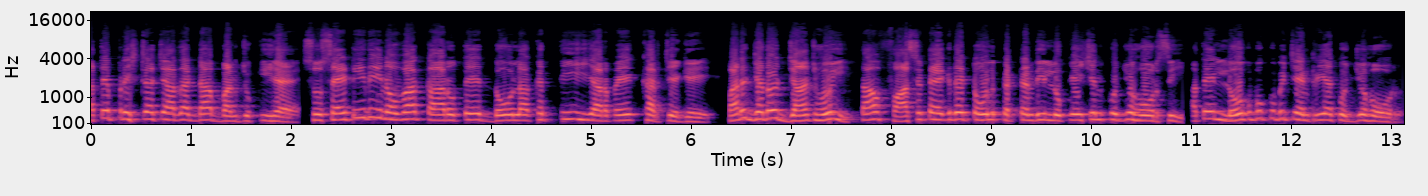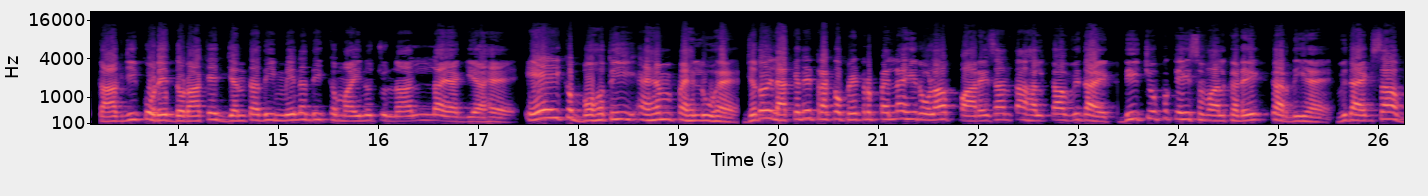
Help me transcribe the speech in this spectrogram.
ਅਤੇ ਭ੍ਰਿਸ਼ਟਾਚਾਰ ਦਾ ਅੱਡਾ ਬਣ ਚੁੱਕੀ ਚੁੱਕੀ ਹੈ। ਸੁਸਾਇਟੀ ਦੀ ਇਨੋਵਾ ਕਾਰ ਉੱਤੇ 2,30,000 ਰੁਪਏ ਖਰਚੇ ਗਏ। ਪਰ ਜਦੋਂ ਜਾਂਚ ਹੋਈ ਤਾਂ ਫਾਸਟ ਟੈਗ ਦੇ ਟੋਲ ਕੱਟਣ ਦੀ ਲੋਕੇਸ਼ਨ ਕੁਝ ਹੋਰ ਸੀ ਅਤੇ ਲੋਗਬੁੱਕ ਵਿੱਚ ਐਂਟਰੀਆਂ ਕੁਝ ਹੋਰ। ਕਾਗਜ਼ੀ ਘੋੜੇ ਦੌੜਾ ਕੇ ਜਨਤਾ ਦੀ ਮਿਹਨਤ ਦੀ ਕਮਾਈ ਨੂੰ ਚੁਨਾ ਲਾਇਆ ਗਿਆ ਹੈ। ਇਹ ਇੱਕ ਬਹੁਤ ਹੀ ਅਹਿਮ ਪਹਿਲੂ ਹੈ। ਜਦੋਂ ਇਲਾਕੇ ਦੇ ਟਰੱਕ ਆਪਰੇਟਰ ਪਹਿਲਾਂ ਹੀ ਰੋਲਾ ਪਾ ਰਹੇ ਸਨ ਤਾਂ ਹਲਕਾ ਵਿਧਾਇਕ ਦੀ ਚੁੱਪ ਕਈ ਸਵਾਲ ਖੜੇ ਕਰਦੀ ਹੈ। ਵਿਧਾਇਕ ਸਾਹਿਬ,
